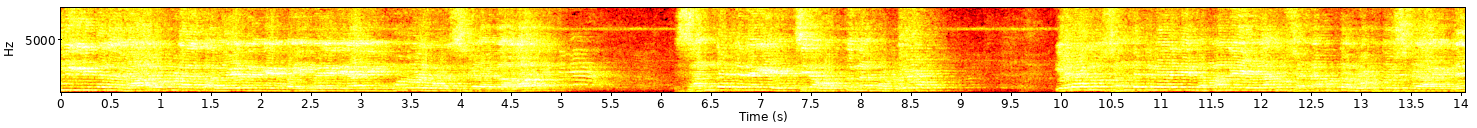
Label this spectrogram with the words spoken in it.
ಈಗಿಂದ ನಾವು ಯಾರು ಕೂಡ ತಾವು ಹೇಳಿದಂಗೆ ಮೈ ಮರೆದಿರ, ಈ ಮೂರುವರೆ ವರ್ಷಗಳ ಕಾಲ ಸಂಘಟನೆಗೆ ಹೆಚ್ಚಿನ ಒತ್ತನ್ನ ಕೊಟ್ಟು ಏನಾದರೂ ಸಂಘಟನೆಯಲ್ಲಿ ನಮ್ಮಲ್ಲಿ ಏನಾದ್ರೂ ಸಣ್ಣ ಪುಟ್ಟ ಲೋಪದೋಷಗಳಾಗಿದೆ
